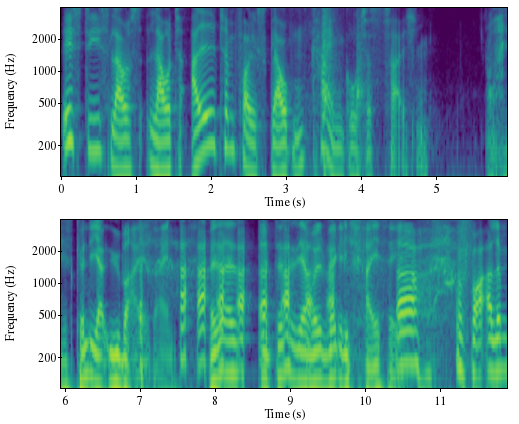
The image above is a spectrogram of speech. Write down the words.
ist dies laut, laut altem Volksglauben kein gutes Zeichen. Oh, das könnte ja überall sein. Das ist ja wohl wirklich scheiße. Ah, vor allem,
